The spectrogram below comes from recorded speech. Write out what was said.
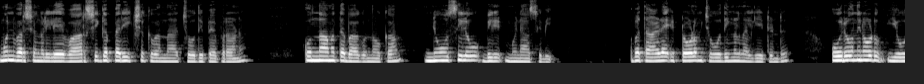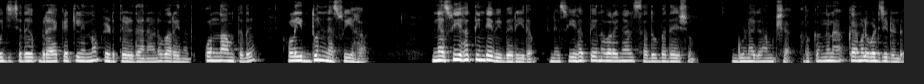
മുൻ വർഷങ്ങളിലെ വാർഷിക പരീക്ഷയ്ക്ക് വന്ന ചോദ്യപേപ്പറാണ്. ഒന്നാമത്തെ ഭാഗം നോക്കാം. ന്യൂസിലു ബിൽ മുനാസിബി. അപ്പോൾ താഴെ എട്ടോളം ചോദ്യങ്ങൾ നൽകിയിട്ടുണ്ട്. ഓരോന്നിനോടും യോജിച്ചത് ബ്രാക്കറ്റിൽ നിന്നും എടുത്തെഴുതാനാണ് പറയുന്നത്. ഒന്നാമത്തത് ലിദ്ദുൻ നസീഹ. നസീഹത്തിന്റെ വിപരീതം. നസീഹത്ത് എന്ന് പറഞ്ഞാൽ സതുപദേശം ഗുണകാംക്ഷ അതൊക്കെ അങ്ങനെ ഒക്കെ നമ്മൾ പഠിച്ചിട്ടുണ്ട്.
